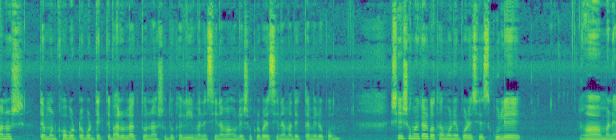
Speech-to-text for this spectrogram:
মানুষ তেমন খবর টবর দেখতে ভালো লাগতো না, শুধু খালি মানে সিনেমা হলে, শুক্রবারে সিনেমা দেখতাম এরকম। সেই সময়কার কথা মনে পড়েছে। স্কুলে মানে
